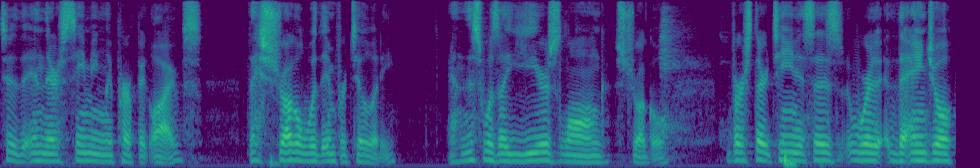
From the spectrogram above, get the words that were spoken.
to the, in their seemingly perfect lives. They struggled with infertility. And this was a years long struggle. Verse 13, it says, where the angel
